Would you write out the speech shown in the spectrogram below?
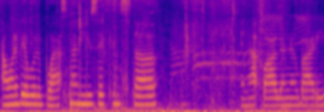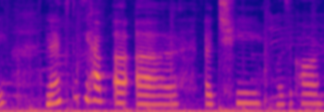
I want to be able to blast my music and stuff and not bother nobody. Next, we have a a a chi. What is it called?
